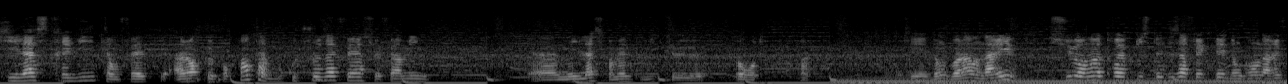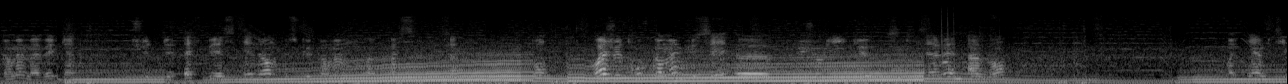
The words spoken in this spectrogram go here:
qui lasse très vite en fait. Alors que pourtant t'as beaucoup de choses à faire sur farming. Euh, mais il lasse quand même plus vite que pour autre. donc voilà, on arrive sur notre piste désinfectée. Donc on arrive quand même avec un FPS énorme parce que quand même on va passer ça. Bon, moi je trouve quand même que c'est euh, plus joli que ce qu'ils avaient avant. il y a un petit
